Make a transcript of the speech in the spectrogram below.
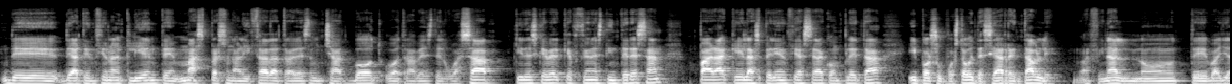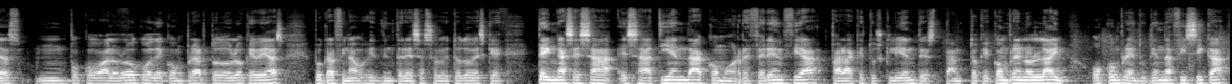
de, de, atención al cliente más personalizada a través de un chatbot o a través del WhatsApp. Tienes que ver qué opciones te interesan para que la experiencia sea completa y por supuesto que te sea rentable. Al final no te vayas un poco a lo loco de comprar todo lo que veas, porque al final lo que te interesa sobre todo es que tengas esa, esa tienda como referencia para que tus clientes, tanto que compren online o compren en tu tienda física,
